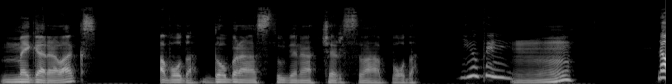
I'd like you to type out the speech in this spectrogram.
mega relax a voda. Dobrá, studená, čerstvá voda. Jupi. Mm. No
